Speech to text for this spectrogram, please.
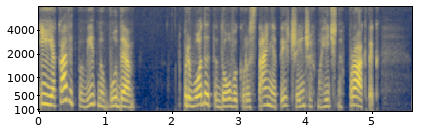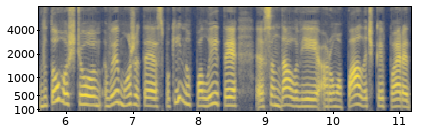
і яка відповідно буде приводити до використання тих чи інших магічних практик. До того, що ви можете спокійно палити е, сандалові аромапалички перед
